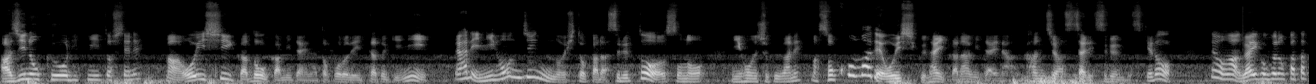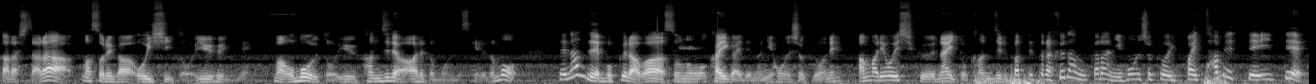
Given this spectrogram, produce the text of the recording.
味のクオリティとしてね、まあ美味しいかどうかみたいなところで言ったときに、やはり日本人の人からすると、その日本食がね、まあそこまで美味しくないかなみたいな感じはしたりするんですけど、でもまあ外国の方からしたら、まあそれが美味しいというふうにね、まあ思うという感じではあると思うんですけれども、で、なんで僕らはその海外での日本食をね、あんまり美味しくないと感じるかって言ったら、普段から日本食をいっぱい食べていて、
